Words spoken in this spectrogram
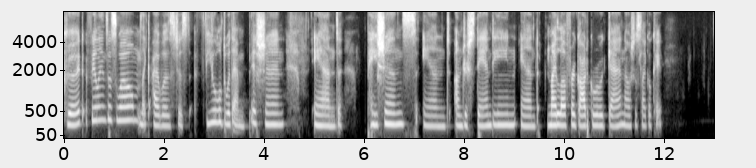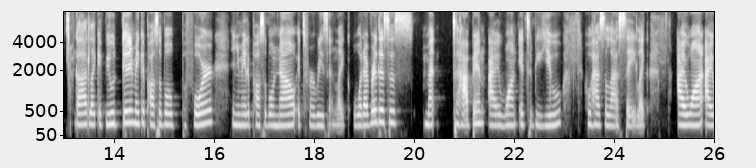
good feelings as well. Like I was just fueled with ambition and patience and understanding and my love for God grew again. I was just like, okay, God, like if you didn't make it possible before and you made it possible now, it's for a reason. Like whatever this is meant to happen, I want it to be you who has the last say. Like I want, I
